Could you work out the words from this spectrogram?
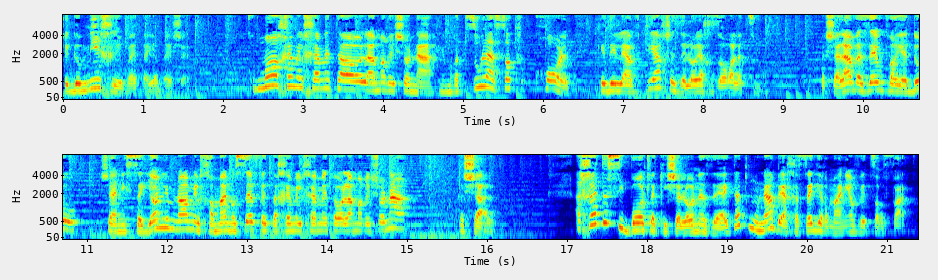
שגם היא החריבה את היבשת. כמו אחרי מלחמת העולם הראשונה, הם רצו לעשות הכל כדי להבטיח שזה לא יחזור על עצמו. בשלב הזה הם כבר ידעו שהניסיון למנוע מלחמה נוספת אחרי מלחמת העולם הראשונה כשל. אחת הסיבות לכישלון הזה הייתה תמונה ביחסי גרמניה וצרפת.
